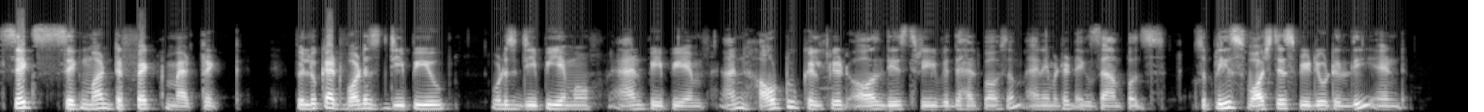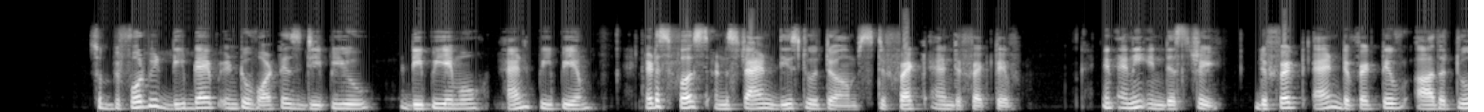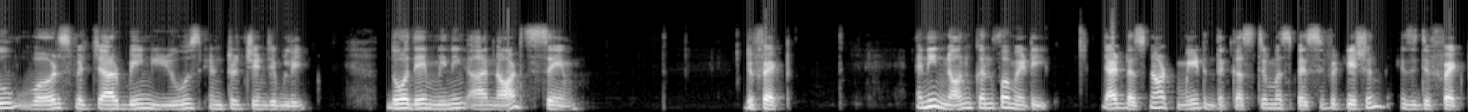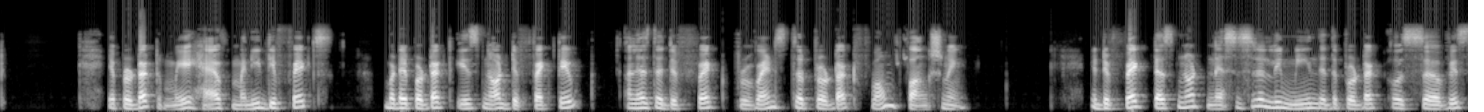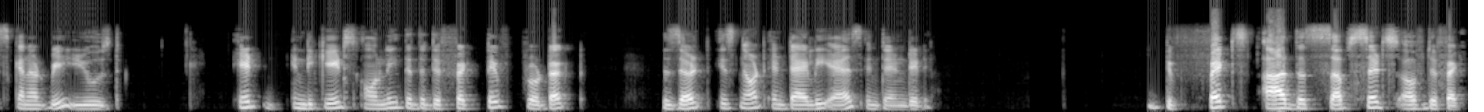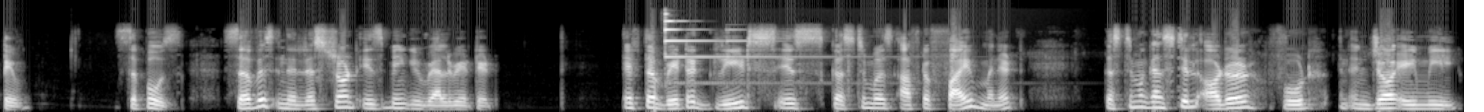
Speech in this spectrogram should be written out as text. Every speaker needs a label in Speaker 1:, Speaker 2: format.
Speaker 1: Six Sigma defect metric. We look at what is DPU, what is DPMO and PPM and how to calculate all these three with the help of some animated examples. So please watch this video till the end. So before we deep dive into what is DPU, DPMO and PPM, let us first understand these two terms defect and defective. In any industry, defect and defective are the two words which are being used interchangeably, though their meaning are not same. Defect Any non-conformity that does not meet the customer specification is a defect. A product may have many defects, but a product is not defective unless the defect prevents the product from functioning. A defect does not necessarily mean that the product or service cannot be used. It indicates only that the defective product result is not entirely as intended. Defects are the subsets of defective. Suppose service in a restaurant is being evaluated. If the waiter greets his customers after 5 minutes, customer can still order food and enjoy a meal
